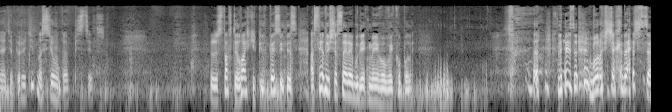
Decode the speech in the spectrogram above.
Блядь, оперативна зйомка, піздець. Ставте лайки, підписуйтесь, а слідуюча серія буде, як ми його викопали. Дивись, бо розчахнешся.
